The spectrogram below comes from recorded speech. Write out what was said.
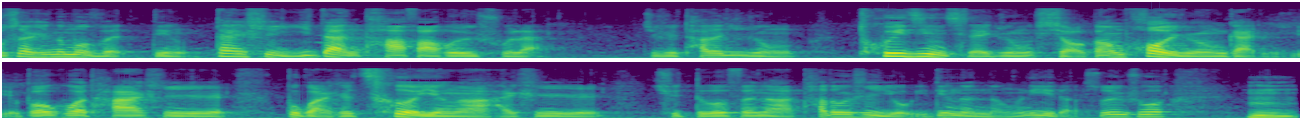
不算是那么稳定，但是一旦他发挥出来，就是他的这种推进起来这种小钢炮的这种感觉，包括他是不管是策应啊，还是去得分啊，他都是有一定的能力的。所以说，嗯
